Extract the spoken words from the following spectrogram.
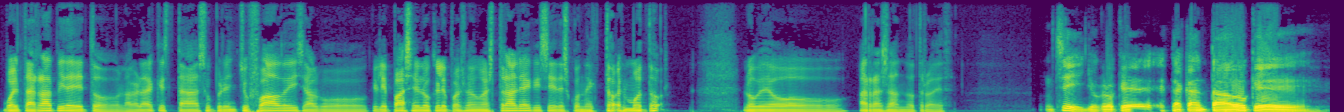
vuelta rápida y de todo. La verdad es que está súper enchufado y salvo que le pase lo que le pasó en Australia, que se desconectó el motor, lo veo arrasando otra vez. Sí, yo creo que está cantado que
